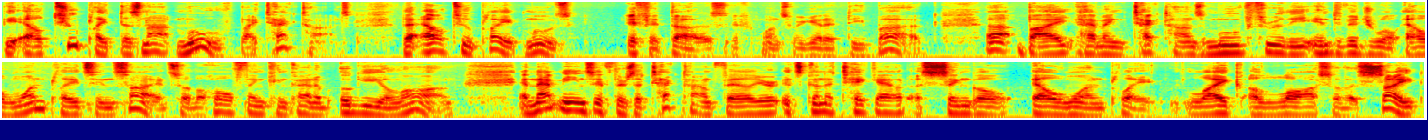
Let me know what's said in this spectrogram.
The L2 plate does not move by tectons. The L2 plate moves if it does, if once we get it debugged, uh, by having tectons move through the individual L1 plates inside, so the whole thing can kind of oogie along. And that means if there's a tecton failure, it's going to take out a single L1 plate, like a loss of a site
